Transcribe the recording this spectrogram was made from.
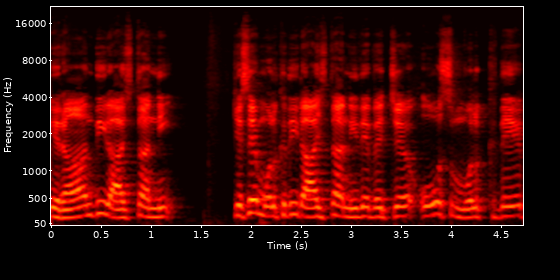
ਈਰਾਨ ਦੀ ਰਾਜਧਾਨੀ, ਕਿਸੇ ਮੁਲਕ ਦੀ ਰਾਜਧਾਨੀ ਦੇ ਵਿੱਚ ਉਸ ਮੁਲਕ ਦੇ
